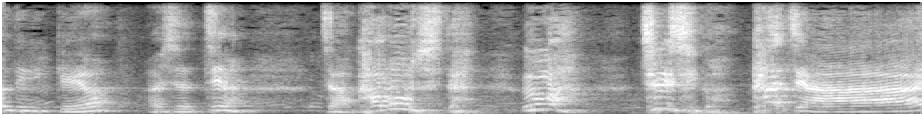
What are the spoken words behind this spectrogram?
쳐드릴게요. 아셨죠? 자, 가봅시다. 음악 주시고 가자!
